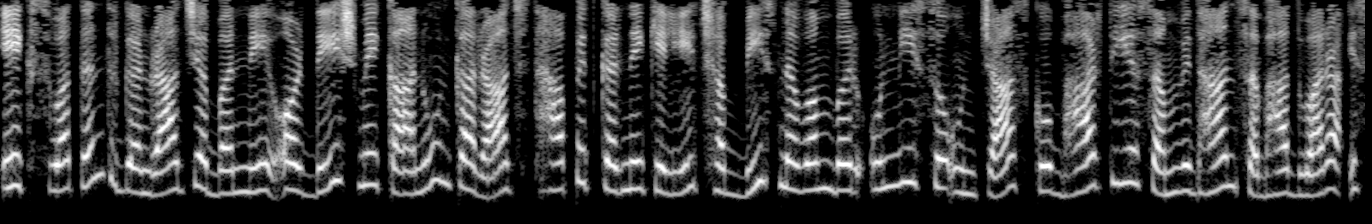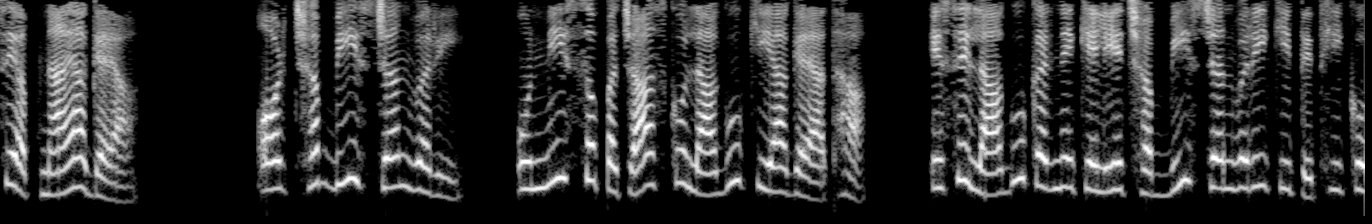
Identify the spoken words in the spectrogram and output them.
एक स्वतंत्र गणराज्य बनने और देश में कानून का राज स्थापित करने के लिए 26 नवंबर उन्नीस सौ उनचास को भारतीय संविधान सभा द्वारा इसे अपनाया गया और 26 जनवरी 1950 को लागू किया गया था इसे लागू करने के लिए 26 जनवरी की तिथि को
